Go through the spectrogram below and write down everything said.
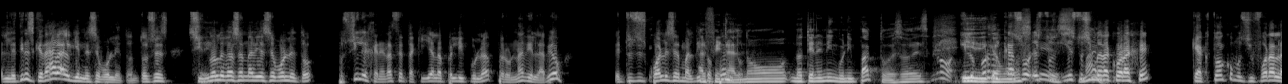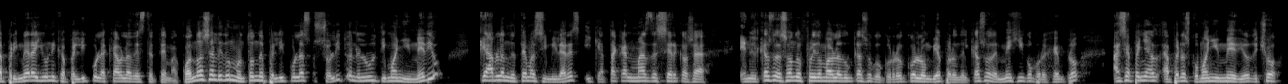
le tienes que dar a alguien ese boleto. Entonces, si no le das a nadie ese boleto, pues sí le generaste taquilla a la película, pero nadie la vio. Entonces, ¿cuál es el maldito Al final No, no tiene ningún impacto, eso es. No, y, lo peor del caso, esto, y esto sí me da coraje, que actúan como si fuera la primera y única película que habla de este tema. Cuando ha salido un montón de películas solito en el último año y medio que hablan de temas similares y que atacan más de cerca. O sea, en el caso de Sound of Freedom habla de un caso que ocurrió en Colombia, pero en el caso de México, por ejemplo, hace apenas, como año y medio, de hecho,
